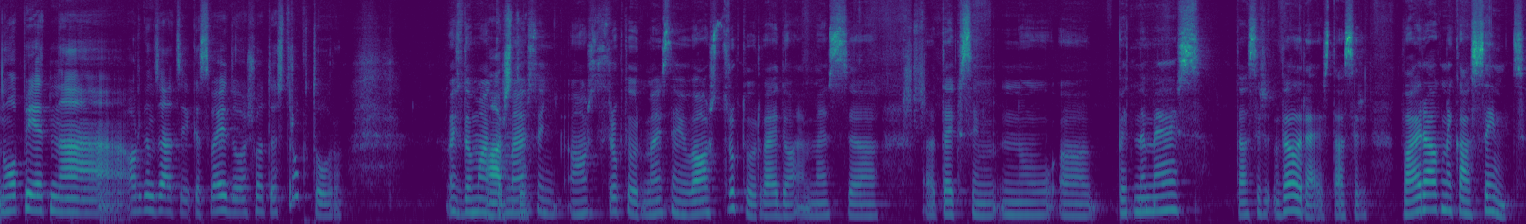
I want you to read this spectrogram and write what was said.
Nopietna organizācija, kas veido šo struktūru. Uh, Es domāju, ārstu. ka mēs viņu ārstu struktūru, mēs viņu ārstu struktūru veidojam. Mēs, teiksim, nu, bet ne mēs. Tās ir vēlreiz, tās ir vairāk nekā simts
